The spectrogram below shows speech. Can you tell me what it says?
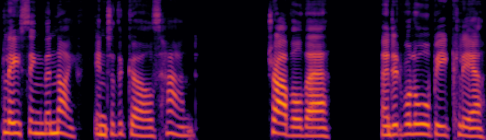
placing the knife into the girl's hand. Travel there, and it will all be clear.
